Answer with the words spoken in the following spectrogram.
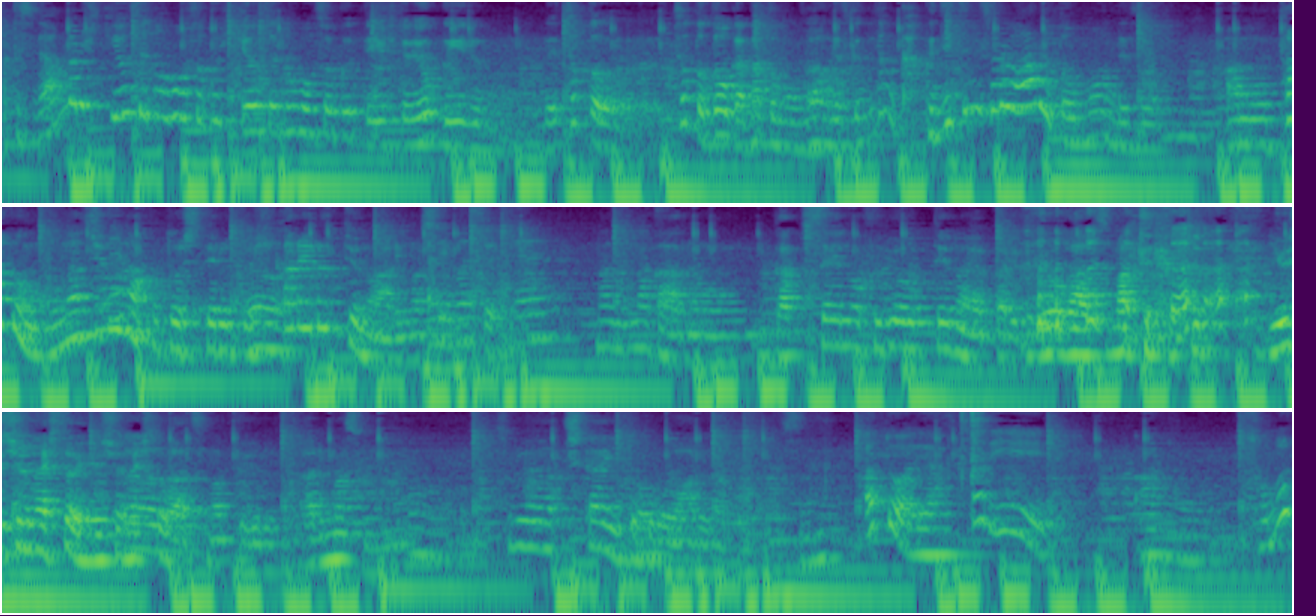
私ねあんまり引き寄せの法則引き寄せの法則っていう人よくいるんでちょっとちょっとどうかなとも思うんですけどでも確実にそれはあると思うんですよ。あの多分同じようなことをしてると惹かれるっていうのはありますよね。ありますよね。ななんかあの学生の不良っていうのはやっぱり不良が集まってくる 優秀な人は優秀な人が集まってくる、ありますもん。ねそれは近いところはあるなと思いますね、あとはやっぱりその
